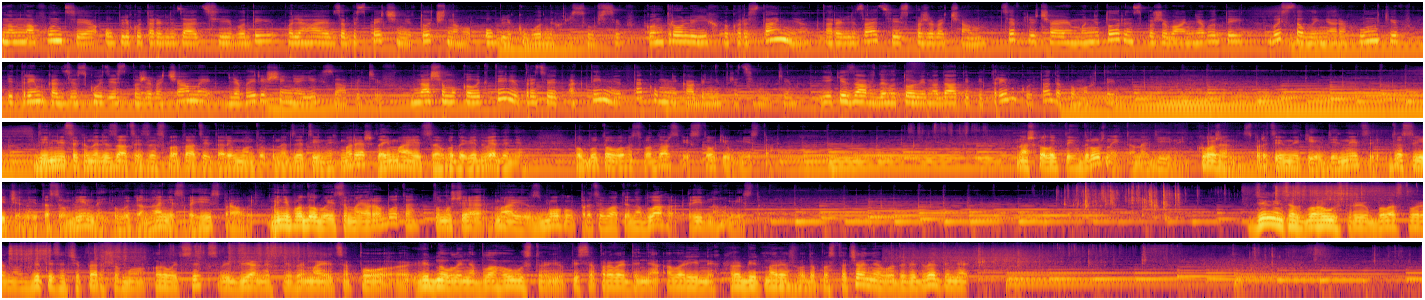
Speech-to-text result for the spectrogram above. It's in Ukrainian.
Основна функція обліку та реалізації води полягає в забезпеченні точного обліку водних ресурсів, контролю їх використання та реалізації споживачам. Це включає моніторинг споживання води, виставлення рахунків, підтримка зв'язку зі споживачами для вирішення їх запитів. В нашому колективі працюють активні та комунікабельні працівники, які завжди готові надати підтримку та допомогти. Дільниця каналізації з експлуатації та ремонту каналізаційних мереж займається водовідведенням побутово-господарських стоків міста. Наш колектив дружний та надійний. Кожен з працівників дільниці досвідчений та сумлінний у виконанні своєї справи. Мені подобається моя робота, тому що я маю змогу працювати на благо рідного міста. Дільниця з благоустрою була створена у 2001 році. В своїй діяльності займається по е, відновленню благоустрою після проведення аварійних робіт мереж водопостачання, водовідведення.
